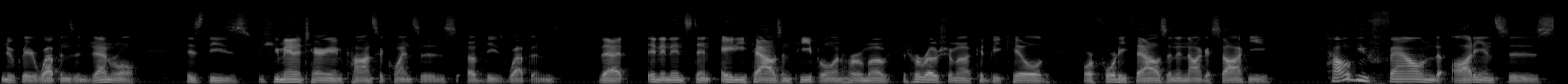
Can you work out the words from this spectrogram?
nuclear weapons in general is these humanitarian consequences of these weapons that in an instant 80,000 people in Hiroshima could be killed or 40,000 in Nagasaki. How have you found audiences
